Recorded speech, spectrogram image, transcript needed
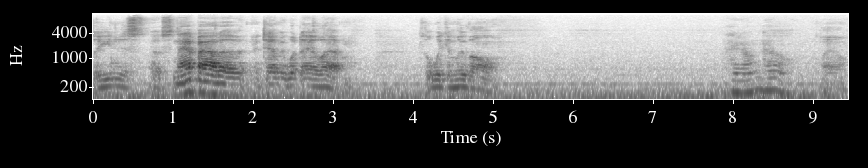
So you to s- uh, snap out of it and tell me what the hell happened so we can move on. I don't know. Well,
